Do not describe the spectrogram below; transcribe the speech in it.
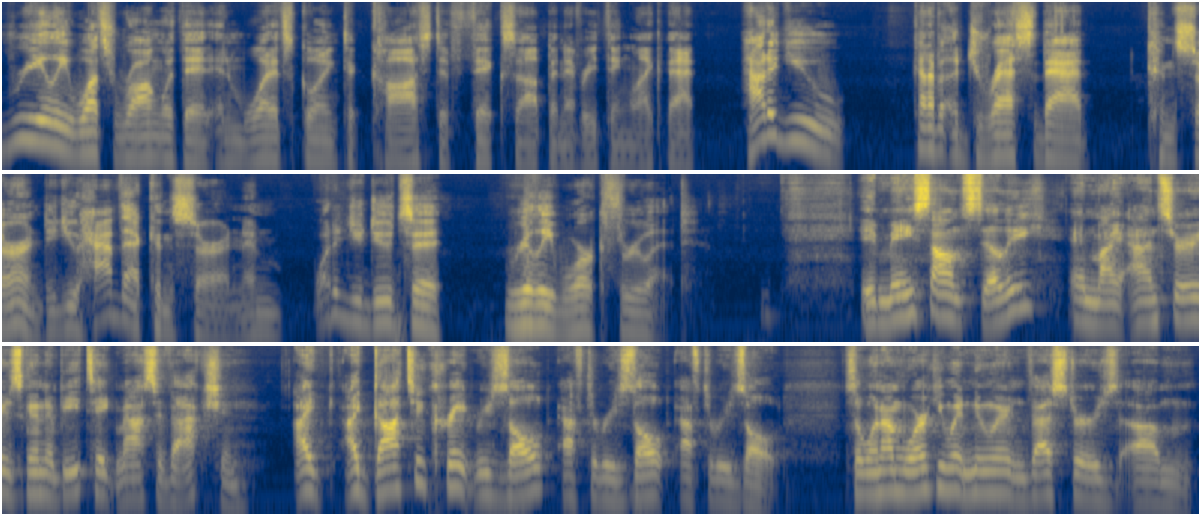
really what's wrong with it and what it's going to cost to fix up and everything like that. How did you kind of address that concern? Did you have that concern and what did you do to really work through it? It may sound silly, and my answer is going to be take massive action. I, I got to create result after result after result. So when I'm working with newer investors, um,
